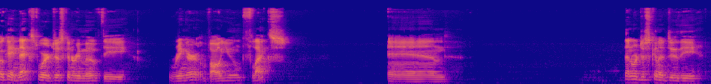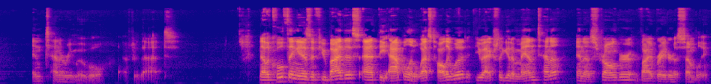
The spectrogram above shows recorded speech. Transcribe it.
Okay, next we're just going to remove the ringer volume flex and then we're just going to do the antenna removal after that. Now the cool thing is if you buy this at the Apple in West Hollywood, you actually get a mantenna and a stronger vibrator assembly.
